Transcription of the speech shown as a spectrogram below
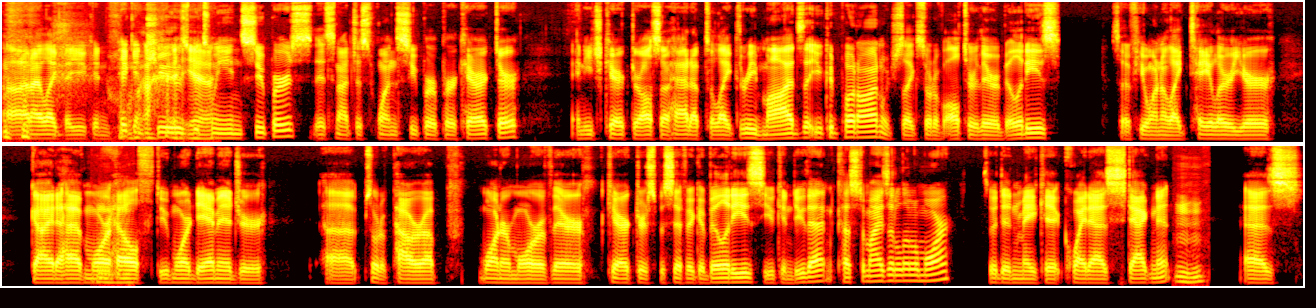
Uh, and I like that you can pick and choose Yeah. between supers. It's not just one super per character. And each character also had up to like three mods that you could put on, which like sort of alter their abilities. So if you want to like tailor your guy to have more Mhm. health, do more damage, or uh, sort of power up one or more of their character specific abilities, you can do that and customize it a little more. So it didn't make it quite as stagnant mm-hmm. as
